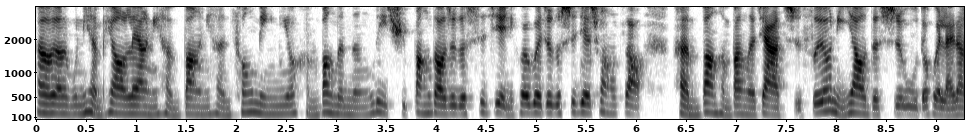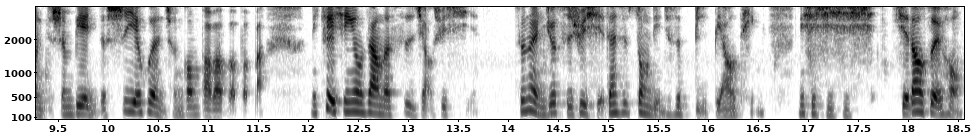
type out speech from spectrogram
还有你很漂亮，你很棒，你很聪明，你有很棒的能力去帮到这个世界，你会为这个世界创造很棒很棒的价值，所有你要的事物都会来到你的身边，你的事业会很成功，叭叭叭叭叭。你可以先用这样的视角去写，真的你就持续写，但是重点就是笔不要停，你写写写写写到最后，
